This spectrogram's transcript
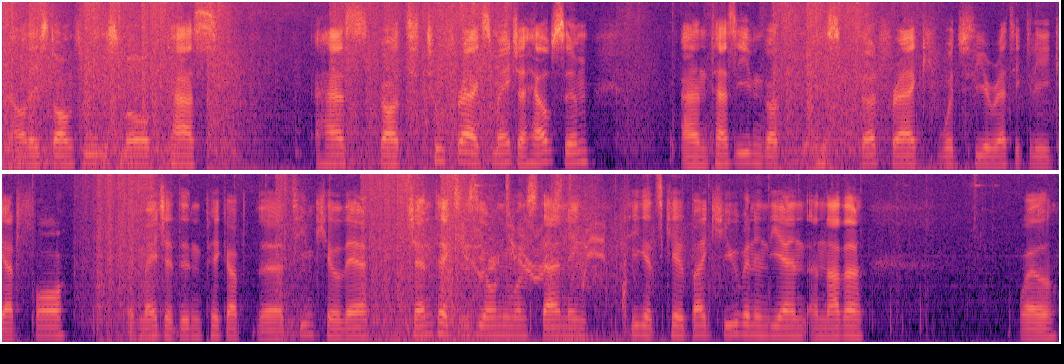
Now they storm through the smoke. Taz has got two frags. Major helps him. And Taz even got his third frag, would theoretically get four. If Major didn't pick up the team kill there. Gentex is the only one standing. He gets killed by Kuben in the end. Another, well,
